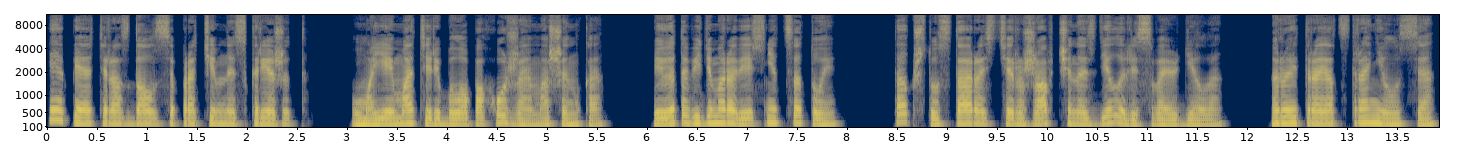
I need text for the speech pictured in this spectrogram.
и опять раздался противный скрежет. У моей матери была похожая машинка, и это, видимо, ровесница той. Так что старость и ржавчина сделали свое дело. Рейтрай отстранился.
